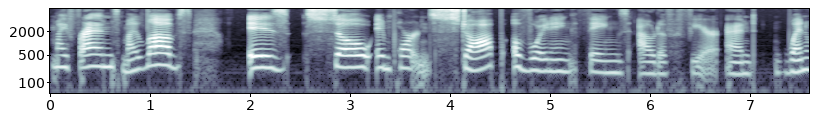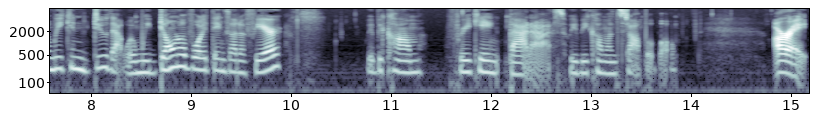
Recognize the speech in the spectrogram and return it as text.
my friends, my loves, is so important. Stop avoiding things out of fear. And when we can do that, when we don't avoid things out of fear, we become freaking badass. We become unstoppable. All right.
